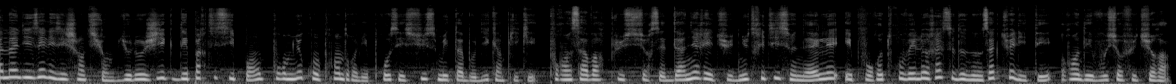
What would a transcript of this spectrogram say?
analyser les échantillons biologiques des participants pour mieux comprendre les processus métaboliques impliqués. Pour en savoir plus sur cette dernière étude nutritionnelle et pour retrouver le reste de nos actualités, rendez-vous sur Futura.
